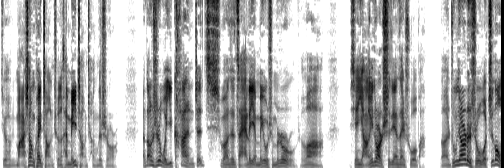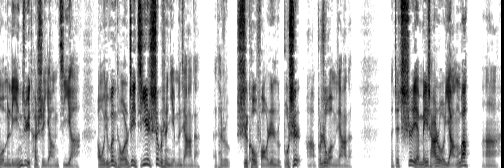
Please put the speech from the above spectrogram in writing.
就马上快长成，还没长成的时候。当时我一看，这是吧？这宰了也没有什么肉，是吧？先养一段时间再说吧。啊，中间的时候我知道我们邻居他是养鸡啊，然后我就问他，我说这鸡是不是你们家的？他说矢口否认说不是啊，不是我们家的。那这吃也没啥肉，养吧啊，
